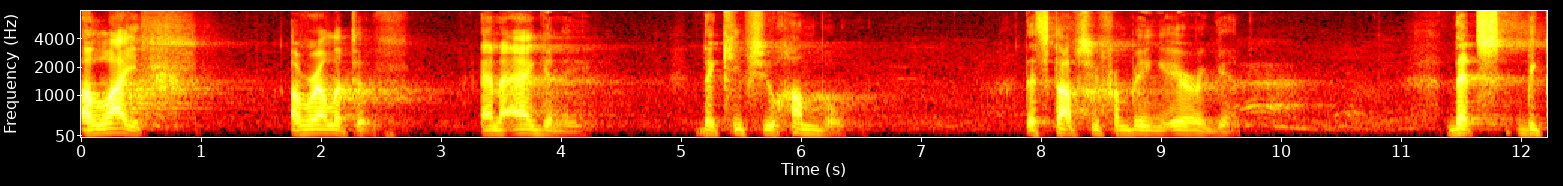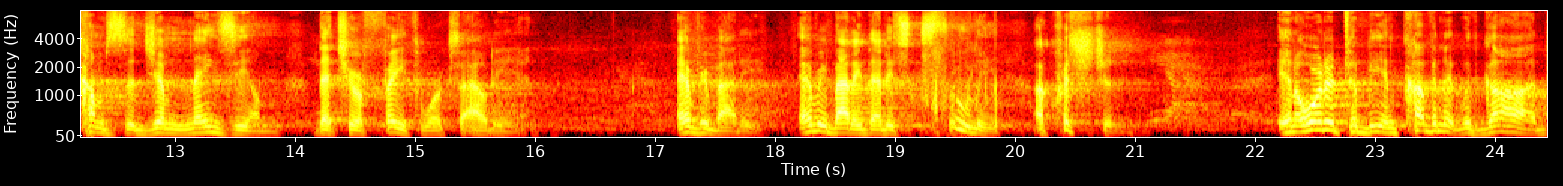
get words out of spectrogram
a life, a relative, an agony that keeps you humble, that stops you from being arrogant, that becomes the gymnasium that your faith works out in. Everybody, everybody that is truly a Christian in order to be in covenant with God,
